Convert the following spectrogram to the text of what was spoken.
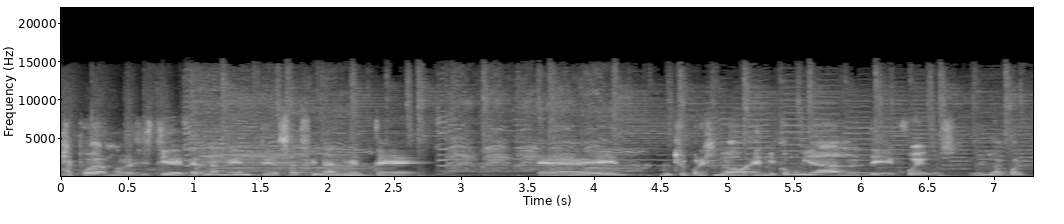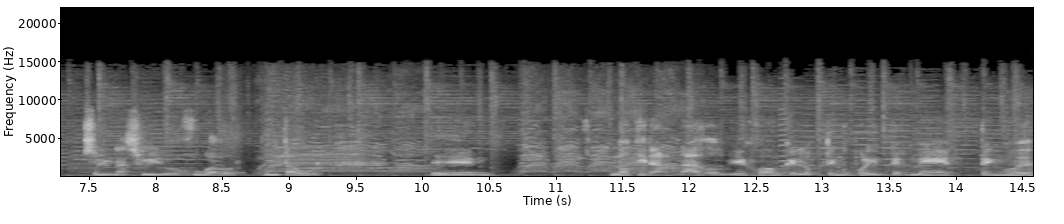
que podamos resistir eternamente. O sea, finalmente, eh, eh, yo por ejemplo, en mi comunidad de juegos, de la cual soy un asiduo jugador, un taur, eh, no tirar dados, viejo, aunque lo tengo por internet, tengo eh,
